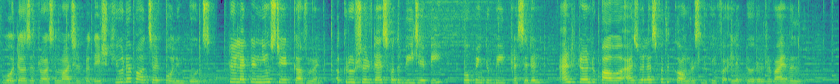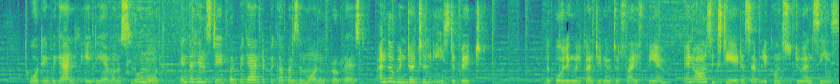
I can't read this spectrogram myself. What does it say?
Voters across Himachal Pradesh queued up outside polling booths to elect a new state government, a crucial test for the BJP, hoping to beat precedent and return to power, as well as for the Congress looking for electoral revival. Voting began at 8 am on a slow note in the hill state but began to pick up as the morning progressed and the winter chill eased a bit. The polling will continue till 5 pm in all 68 assembly constituencies.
